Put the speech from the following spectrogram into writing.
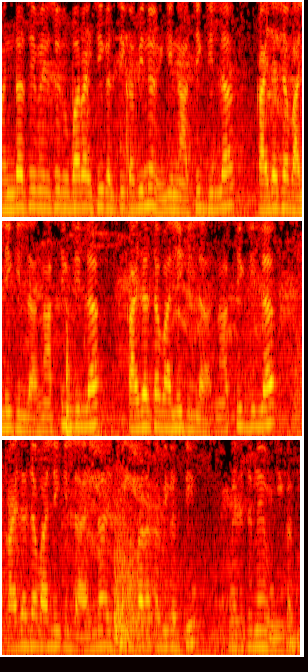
अंदर से मेरे से दोबारा ऐसी गलती कभी नहीं होगी नासिक जिला, कायदा कायद्याचा बाली किला। नासिक जिला, कायदा कायद्याचा बाली किला। नासिक जिल्हा कायद्याचा बाली किल्ला है ना ऐसी दोबारा कभी गलती मेरे से नहीं होगी कभी।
